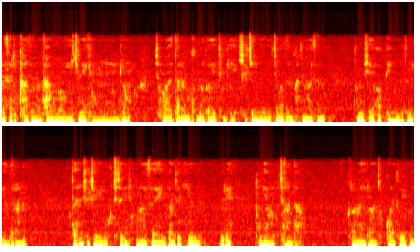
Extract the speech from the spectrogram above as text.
그래서 리카르도는 다음으로 이중의 경경 저하에 따르는 곡물 가격 등기, 실질 임금이 일정하다는 가정하에서는 동시에 화폐 임금도 등기한다라는 보다 현실적이고 구체적인 조건 하에서의 일반적 이윤율의 동향을 고찰한다. 그러나 이러한 조건의 도입은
